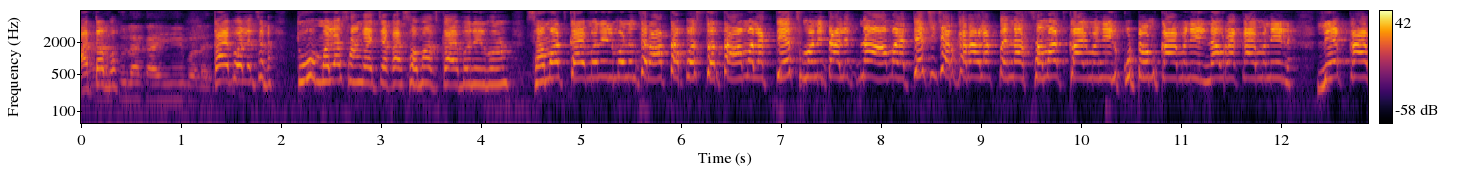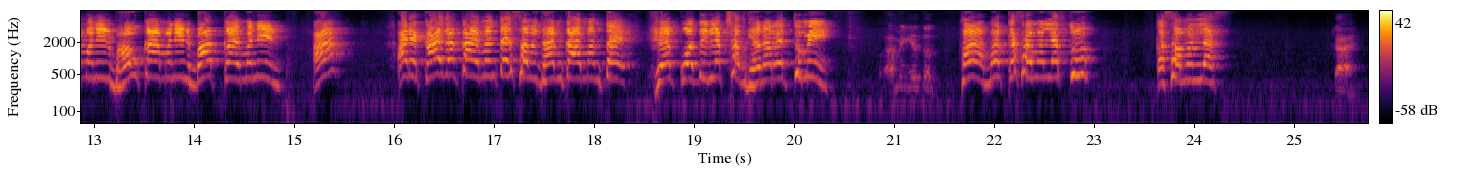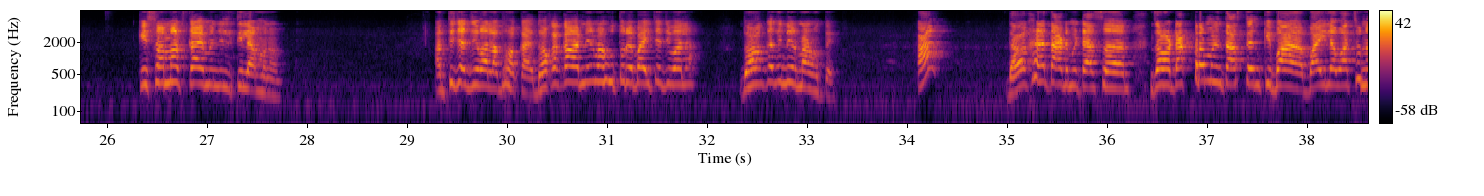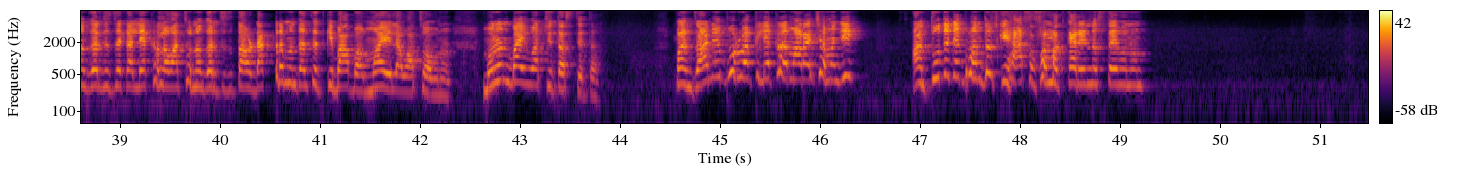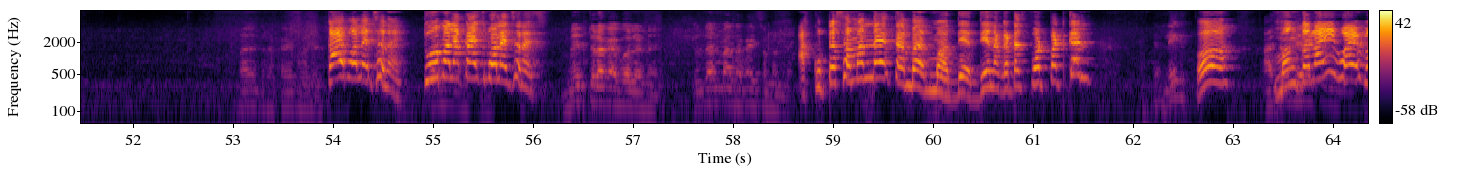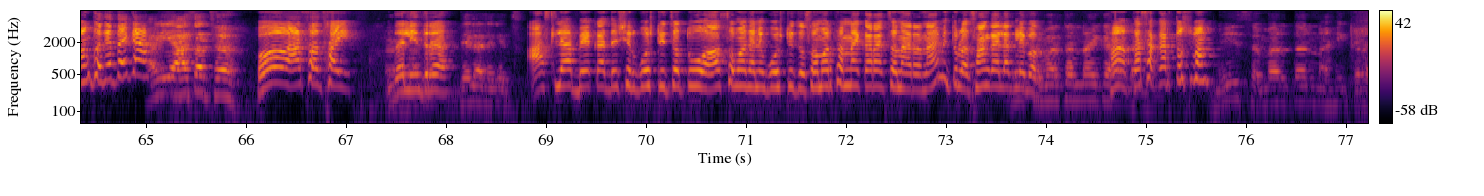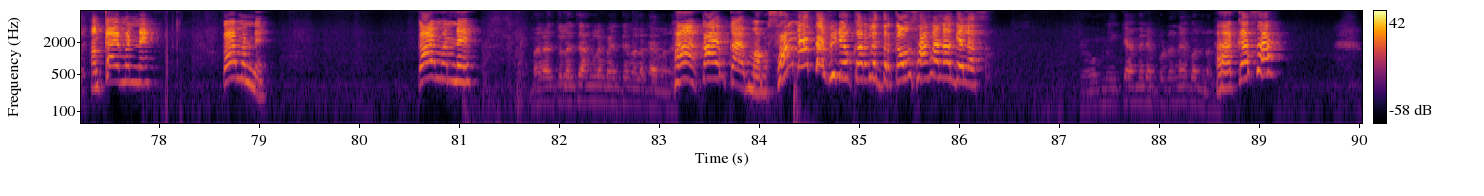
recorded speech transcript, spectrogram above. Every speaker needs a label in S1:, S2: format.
S1: आता ब-
S2: तुला काही बोलायचं
S1: काय बोलायचं ना? तू मला सांगायचं का समाज काय म्हणेल म्हणून? समाज काय म्हणेल म्हणून तर आता पस्तर तर आम्हाला तेच म्हणत आलेत ना. आम्हाला तेच विचार करावा लागतं ना. समाज काय म्हणेल कुटुंब काय म्हणेल नवरा काय म्हणेल लेख काय म्हणेल भाऊ काय म्हणेल बाप काय म्हणेल? आ? अरे कायदा काय म्हणताय संविधान काय म्हणताय हे कोणते लक्षात घेणार आहेत तुम्ही?
S2: आम्ही घेतो.
S1: हा मग कसा म्हणलास तू? कसा म्हणलास?
S2: काय?
S1: की समाज काय म्हणेल तिला म्हणून? आणि तिच्या जीवाला धोका आहे. धोका का निर्माण होतो रे बाईच्या जीवाला? धोका कधी निर्माण होते हा? दवाखान्यात ॲडमिट असन जेव्हा डॉक्टर म्हणत असते की बा बाईला वाचवणं गरजेचं आहे का लेकराला वाचवणं गरजेचं तेव्हा डॉक्टर म्हणत असतात की बाबा माईला वाचवा म्हणून. म्हणून बाई वाचित असते तर. पण जाणीवपूर्वक लेकरं मारायच्या म्हणजे? आणि तू त्याच्यात म्हणतोस की हा असं समाजकार्य नसतंय म्हणून?
S2: काय बोलायचं
S1: नाही? तू मला काहीच बोलायचं नाहीस.
S2: मी तुला काय बोलत नाही. तुझा आणि माझा काही संबंध
S1: आ, कुठं संबंध आहे? तर ब- म- दे दे ना गटच पोट पटकन.
S2: नाही.
S1: हो. मग तर नाही होय मग तर देताय का?
S2: आई असाच
S1: हो. असंच हाय दलिंद्र.
S2: दिला लगेच.
S1: असल्या बेकायदेशीर गोष्टीचं तू असमाधानी गोष्टीचं समर्थन नाही करायचं नाही ना मी तुला सांगायला लागले बघ.
S2: समर्थन नाही
S1: हा
S2: करत
S1: कसा करतोस मग?
S2: मी समर्थन नाही करत.
S1: आणि काय म्हणणे? काय म्हणणे? काय म्हणणे?
S2: मला तुला चांगलं माहिती आहे मला काय म्हणा
S1: हा काय काय मग सांग ना आता व्हिडिओ करायला तर काऊन सांगा ना गेलास?
S2: मी कॅमेरा पुढे नाही बोललो
S1: हा कसा?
